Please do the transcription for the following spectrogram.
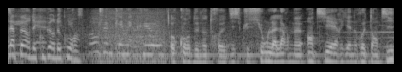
la peur des coupures de courant. Au cours de notre discussion, l'alarme antiaérienne retentit.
